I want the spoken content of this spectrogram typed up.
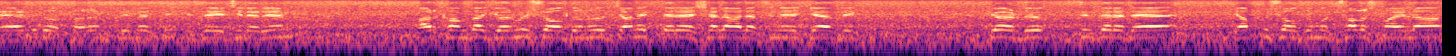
Değerli dostlarım, kıymetli izleyicilerim, arkamda görmüş olduğunuz Canikdere Şelalesi'ni geldik, gördük. Sizlere de yapmış olduğumuz çalışmayla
